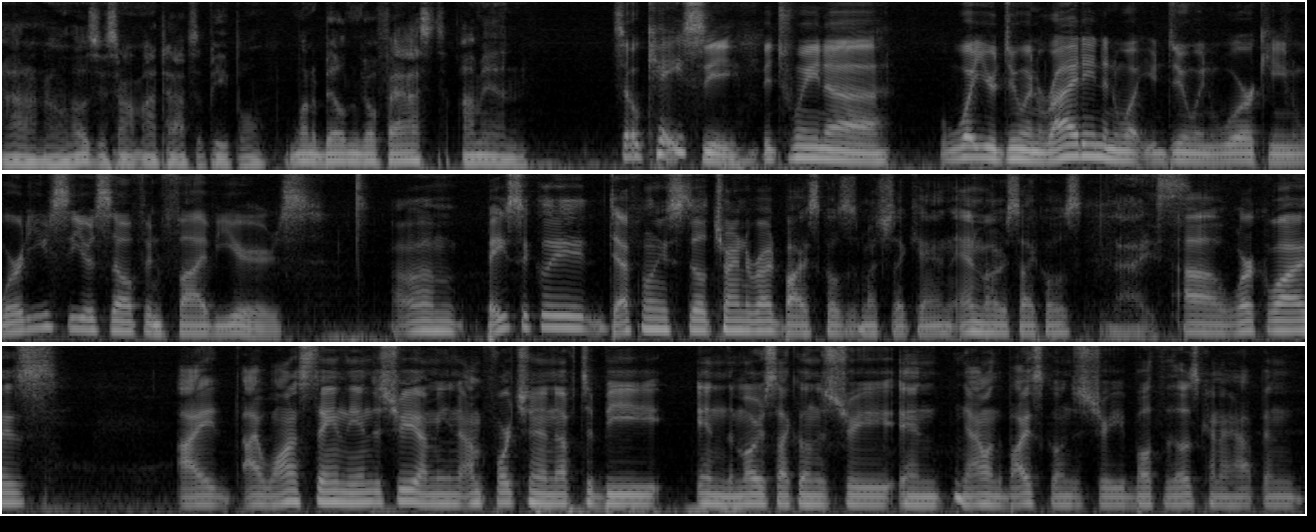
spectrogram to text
I don't know. Those just aren't my types of people. Want to build and go fast? I'm in. So Casey, between uh, what you're doing riding and what you're doing working, where do you see yourself in five years? Um, basically, definitely still trying to ride bicycles as much as I can and motorcycles. Nice. Uh, work wise, I I want to stay in the industry. I mean, I'm fortunate enough to be in the motorcycle industry and now in the bicycle industry. Both of those kind of happened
